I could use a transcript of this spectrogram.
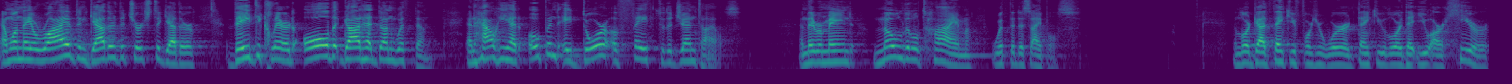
And when they arrived and gathered the church together, they declared all that God had done with them and how he had opened a door of faith to the Gentiles. And they remained no little time with the disciples. And Lord God, thank you for your word. Thank you, Lord, that you are here.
